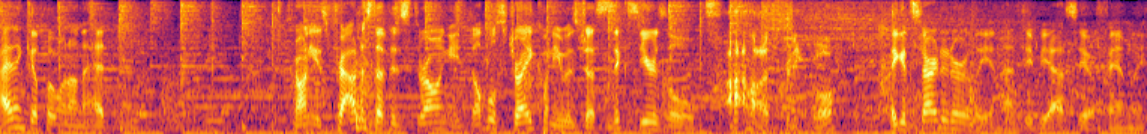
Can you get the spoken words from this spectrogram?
I think he'll put one on the head pin. Ronnie is proudest of his throwing a double strike when he was just six years old. Wow, that's pretty cool. They get started early in that DiBiasio family.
